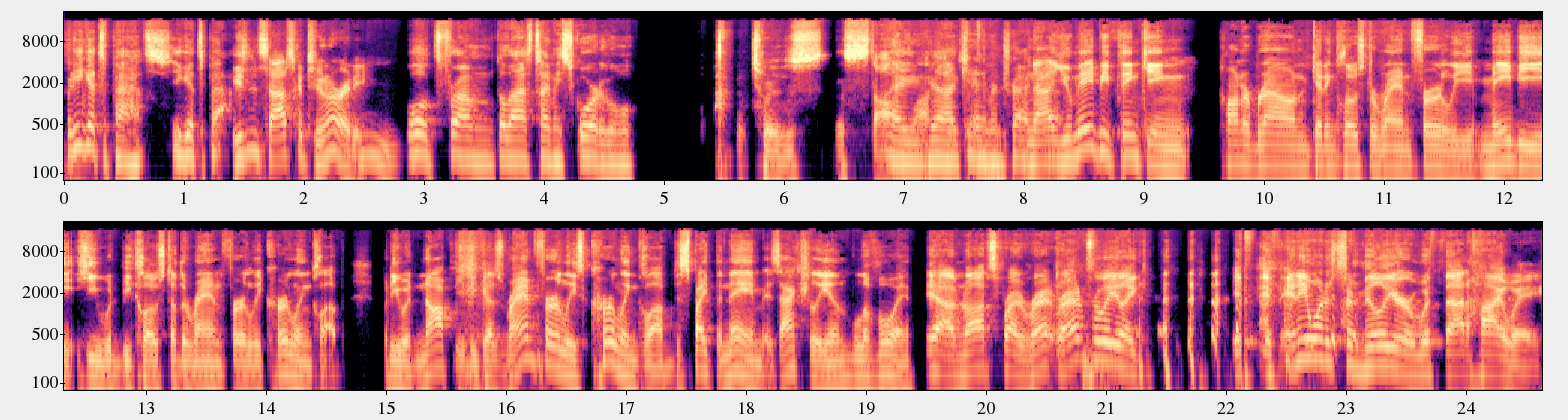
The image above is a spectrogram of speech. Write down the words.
But he gets a pass. He gets a pass. He's in Saskatoon already. Hmm. well, it's from the last time he scored a goal. Which was the start. I, yeah, I can't even track. Now that. you may be thinking Connor Brown getting close to Ranfurly, maybe he would be close to the Ranfurly Curling Club, but he would not be because Ranfurly's Curling Club, despite the name, is actually in Lavoy. Yeah, I'm not surprised. Ran- Ranfurly, like, if, if anyone is familiar with that highway,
